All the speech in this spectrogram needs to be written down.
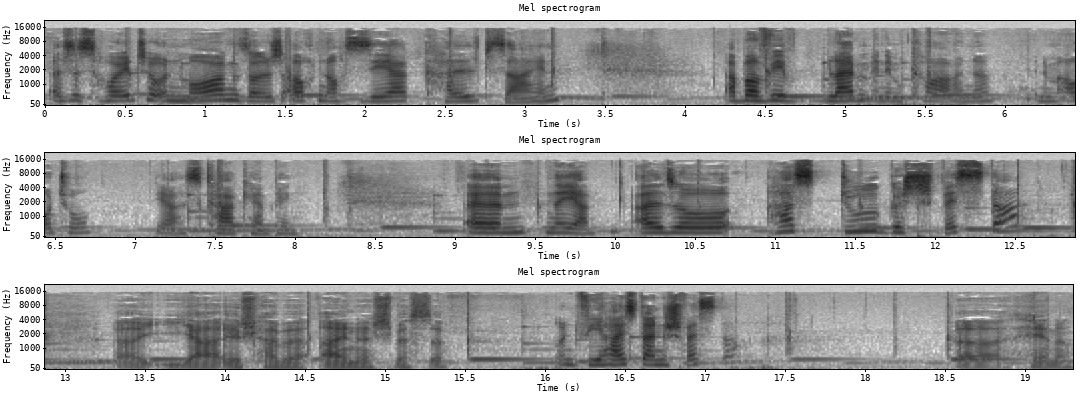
Das ist heute und morgen soll es auch noch sehr kalt sein. Aber wir bleiben in dem Car, ne? In dem Auto. Ja, ist Car Camping. Ähm, naja, also hast du Geschwister? Uh, ja, ich habe eine Schwester. Und wie heißt deine Schwester? Uh, Hannah.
